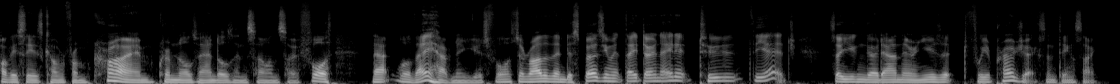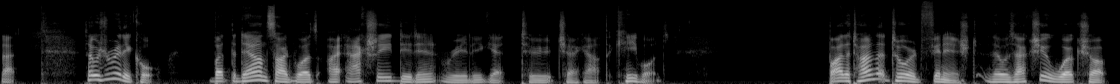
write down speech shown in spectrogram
obviously has come from crime, criminals, vandals, and so on and so forth. That, well, they have no use for. So rather than disposing it, they donate it to the edge. So you can go down there and use it for your projects and things like that. So it was really cool. But the downside was I actually didn't really get to check out the keyboards. By the time that tour had finished, there was actually a workshop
